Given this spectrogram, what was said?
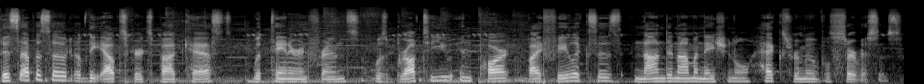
This episode of the Outskirts Podcast with Tanner and Friends was brought to you in part by Felix's non denominational hex removal services.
